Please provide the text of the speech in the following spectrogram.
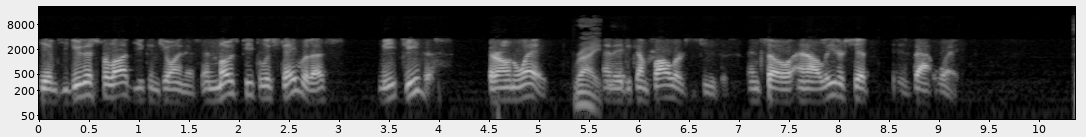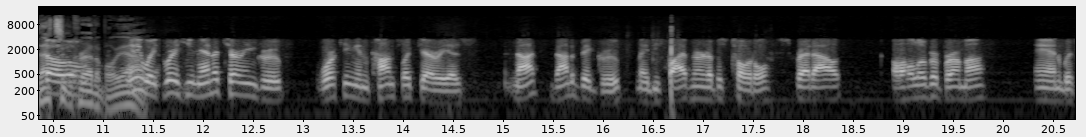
if you do this for love, you can join us. And most people who stay with us meet Jesus their own way, right. and they become followers of Jesus. And so, and our leadership is that way. That's So, incredible. Yeah. Anyways, we're a humanitarian group working in conflict areas. Not not a big group, maybe 500 of us total, spread out all over Burma, and with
